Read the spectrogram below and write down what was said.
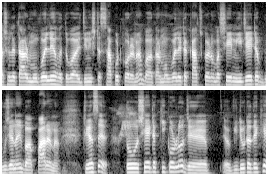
আসলে তার মোবাইলে হয়তো বা এই জিনিসটা সাপোর্ট করে না বা তার মোবাইলে এটা কাজ করে না বা সে নিজে এটা বুঝে নাই বা পারে না। ঠিক আছে? তো সে এটা কি করল যে ভিডিওটা দেখে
